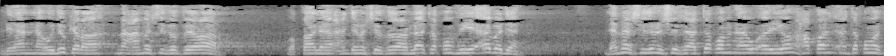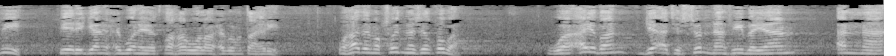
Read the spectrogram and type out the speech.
لأنه ذكر مع مسجد الضرار وقال عند مسجد الضرار لا تقوم فيه أبدا. لمسجد أسس على التقوى من أول يوم حق أن تقوم فيه. فيه رجال يحبون أن يتطهروا والله يحب المطهرين. وهذا المقصود مسجد قبى وأيضا جاءت السنة في بيان أن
